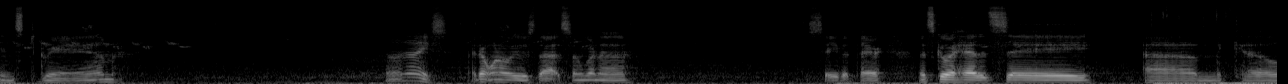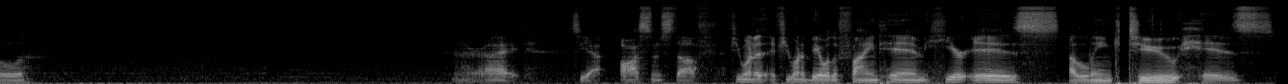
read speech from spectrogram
Instagram. Oh, nice. I don't want to lose that, so I'm going to save it there. Let's go ahead. Let's say uh, Mikkel. All right. So yeah, awesome stuff. If you want to if you want to be able to find him, here is a link to his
